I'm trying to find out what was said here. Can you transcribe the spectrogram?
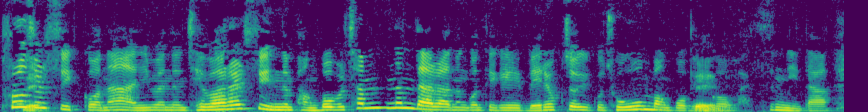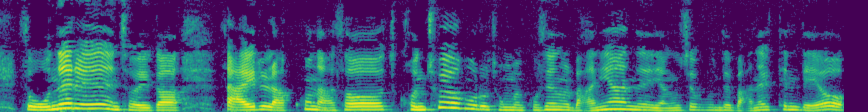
풀어줄 네. 수 있거나 아니면은 재활할 수 있는 방법을 찾는다라는 건 되게 매력적이고 좋은 방법인 네, 것 네. 같습니다. 그래서 오늘은 저희가 아이를 낳고 나서 건초염으로 정말 고생을 많이 하는 양육자분들 많을 텐데요.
